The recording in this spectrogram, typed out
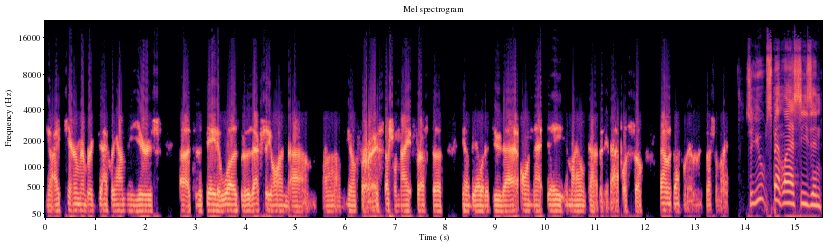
you know, I can't remember exactly how many years uh, to the date it was, but it was actually on, um, um, you know, for a special night for us to, you know, be able to do that on that date in my hometown of Indianapolis. So that was definitely a really special night. So you spent last season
